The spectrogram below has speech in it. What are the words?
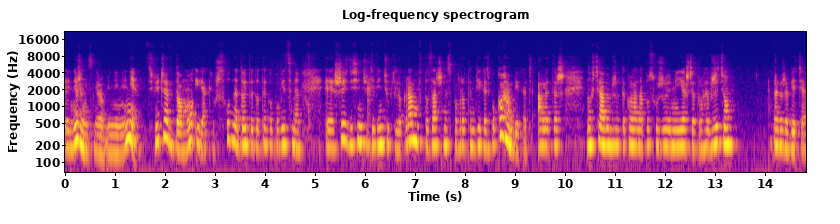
Y, nie, że nic nie robię, nie, nie, nie. Ćwiczę w domu i jak już schudnę, dojdę do tego powiedzmy 69 y, kg, to zacznę z powrotem biegać, bo kocham biegać, ale też no chciałabym, żeby te kolana posłużyły mi jeszcze trochę w życiu Także wiecie,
